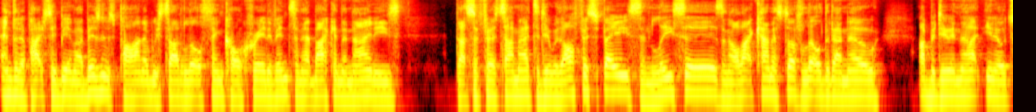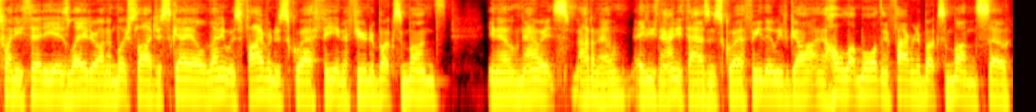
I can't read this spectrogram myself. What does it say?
ended up actually being my business partner. We started a little thing called Creative Internet back in the nineties. That's the first time I had to deal with office space and leases and all that kind of stuff. Little did I know I'd be doing that, you know, 20, 30 years later on a much larger scale. Then it was 500 square feet and a few hundred bucks a month. You know, now it's, I don't know, 80, 90,000 square feet that we've got and a whole lot more than 500 bucks a month. So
